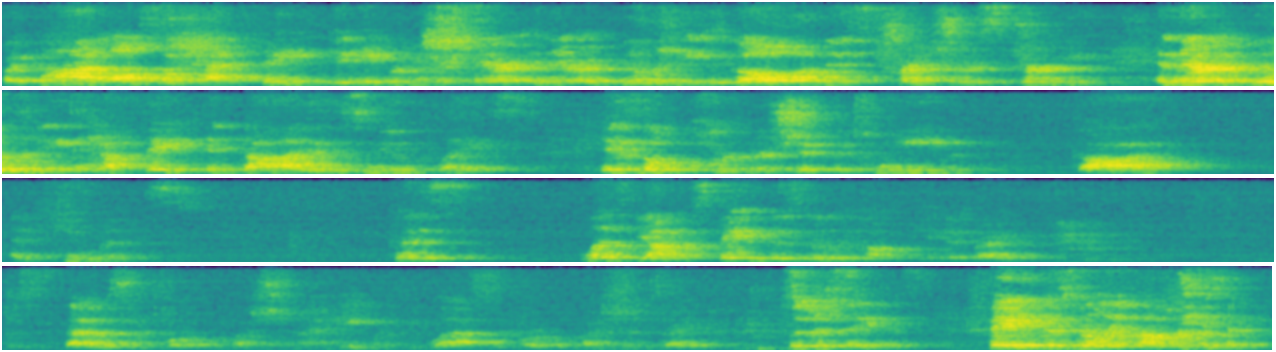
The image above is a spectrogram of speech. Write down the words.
But God also had faith in Abraham and Sarah in their ability to go on this treacherous journey, in their ability to have faith in God in this new place. It is a partnership between God and humans. Because let's be honest, faith is really complicated, right? That was a rhetorical question. I hate when people ask rhetorical questions, right? So just say this. Faith is really complicated.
